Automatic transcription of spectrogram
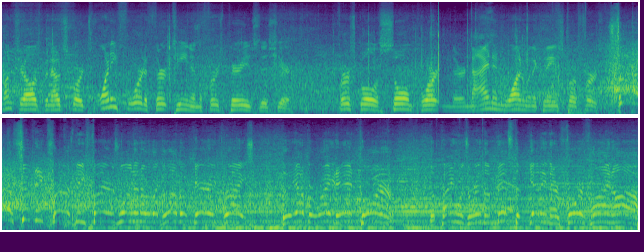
Montreal has been outscored 24 to 13 in the first periods this year. First goal is so important. They're 9 and 1 when the Canadiens score first. Sidney Crosby fires one in over the glove of Carey Price to the upper right-hand corner. The Penguins were in the midst of getting their fourth line off.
